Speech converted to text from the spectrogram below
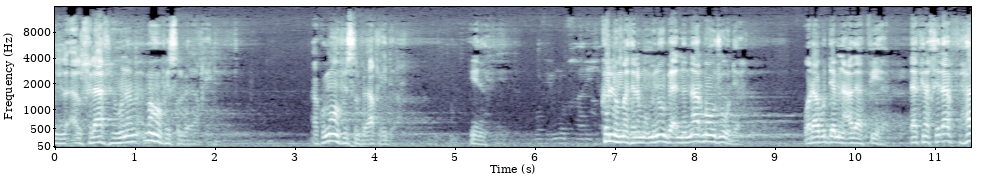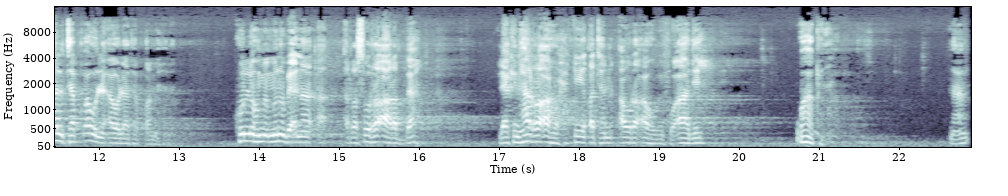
ال- الخلاف هنا ما هو في صلب العقيدة. أقول ما هو في صلب العقيدة. هنا. كلهم مثلا مؤمنون بأن النار موجودة ولا بد من العذاب فيها. لكن الخلاف هل تبقى ولا أو لا تبقى مثلا؟ كلهم يؤمنون بأن الرسول رأى ربه لكن هل رآه حقيقة أو رآه بفؤاده؟ وهكذا. نعم.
